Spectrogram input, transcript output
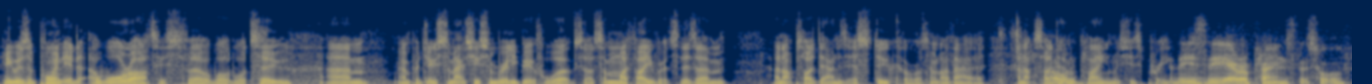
He was appointed a war artist for World War Two, um, and produced some actually some really beautiful works. Uh, some of my favourites. There's um an upside down. Is it a Stuka or something like that? An upside Oh. down plane, which is pretty. Are these the aeroplanes that sort of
